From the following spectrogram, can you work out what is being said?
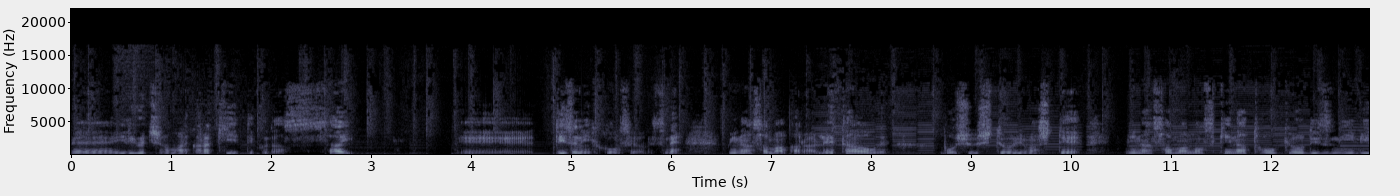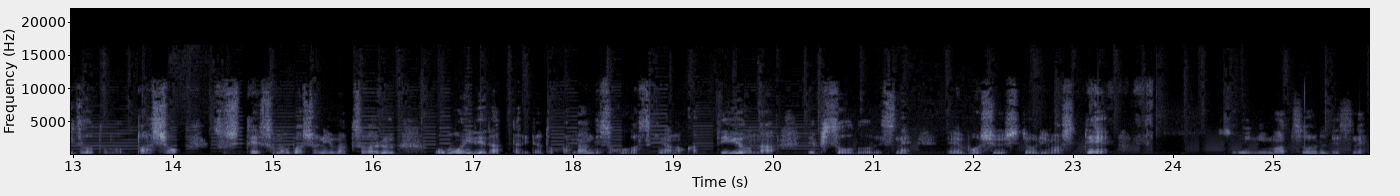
えー、入り口の前から聞いてください。えー、ディズニー副音声はですね、皆様からレターをね、募集しておりまして、皆様の好きな東京ディズニーリゾートの場所、そしてその場所にまつわる思い出だったりだとか、なんでそこが好きなのかっていうようなエピソードをですね、えー、募集しておりまして、それにまつわるですね、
